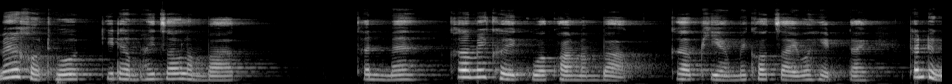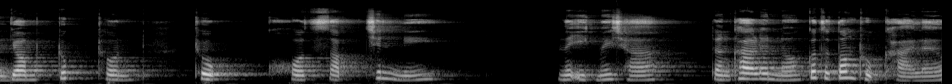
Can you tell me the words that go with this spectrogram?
แม่ขอโทษที่ทำให้เจ้าลำบาก ท่านแม่ข้าไม่เคยกลัวความลำบากข้าเพียงไม่เข้าใจว่าเหตุใด ท่านถึงยอมทุกทน ถูกโคดสับเช่นนี้ ในอีกไม่ช้าทั้งข้าและน้องก็จะต้องถูกขายแล้ว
